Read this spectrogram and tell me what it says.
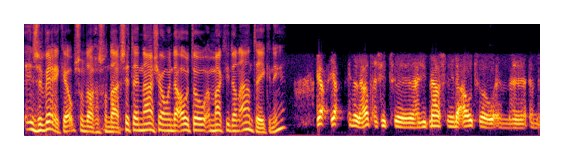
in zijn werk hè, op zo'n dag als vandaag? Zit hij naast jou in de auto en maakt hij dan aantekeningen? Ja, ja, inderdaad. Hij zit, eh, hij zit naast me in de auto en, eh, en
